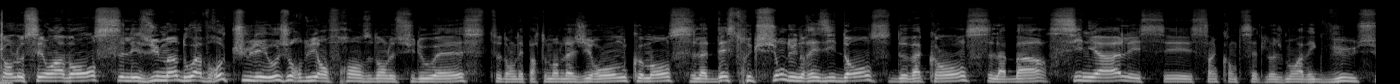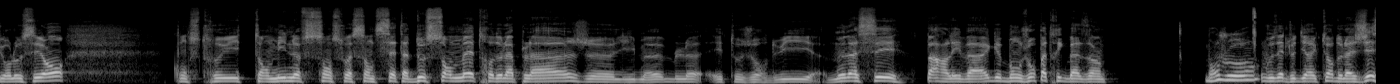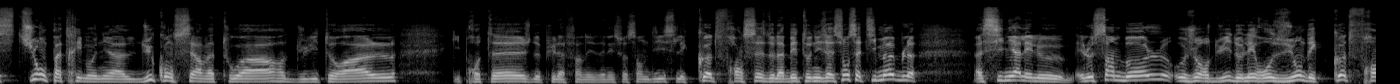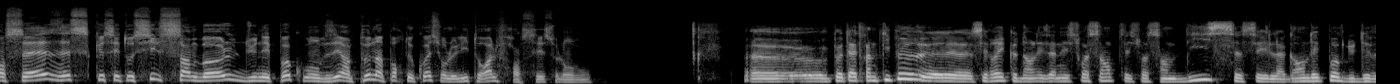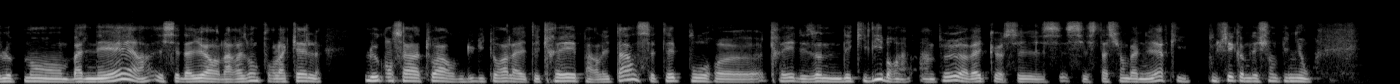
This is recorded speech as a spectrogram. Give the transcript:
Quand l'océan avance, les humains doivent reculer. Aujourd'hui en France, dans le sud-ouest, dans le département de la Gironde, commence la destruction d'une résidence de vacances. La barre signale et ses 57 logements avec vue sur l'océan. Construite en 1967 à 200 mètres de la plage, l'immeuble est aujourd'hui menacé par les vagues. Bonjour Patrick Bazin. Bonjour. Vous êtes le directeur de la gestion patrimoniale du Conservatoire du littoral qui protège depuis la fin des années 70 les codes françaises de la bétonisation. Cet immeuble euh, signale est le, est le symbole aujourd'hui de l'érosion des côtes françaises. Est-ce que c'est aussi le symbole d'une époque où on faisait un peu n'importe quoi sur le littoral français selon vous? Euh, peut-être un petit peu. Euh, c'est vrai que dans les années 60 et 70, c'est la grande époque du développement balnéaire, et c'est d'ailleurs la raison pour laquelle le conservatoire du littoral a été créé par l'État. C'était pour euh, créer des zones d'équilibre, un peu avec ces, ces, stations balnéaires qui poussaient comme des champignons.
